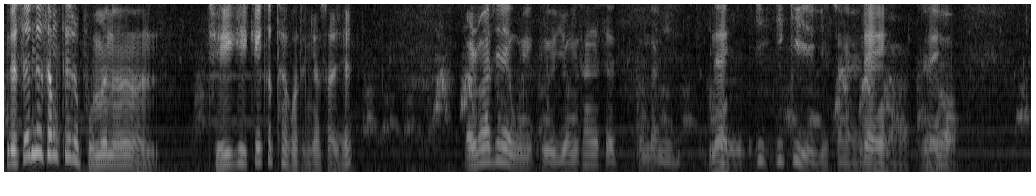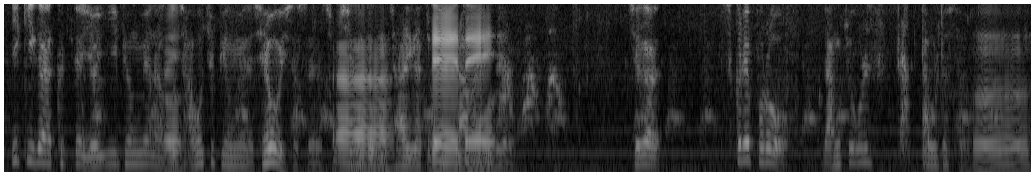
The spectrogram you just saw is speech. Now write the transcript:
근데 sand 상태를 보면은 되게 깨끗하거든요, 사실. 얼마 전에 우리 그 영상에서 건강이 네. 그 이, 이끼 얘기했잖아요. 네. 저희가. 그래서 이끼가 그때 여- 이 벽면하고 네. 자고축 벽면에 재워 있었어요. 지금 아, 지금도 보면 자기가 조금 네, 지나가는데 제가 스크래퍼로 양쪽을 싹 다 훑었어요. 음,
